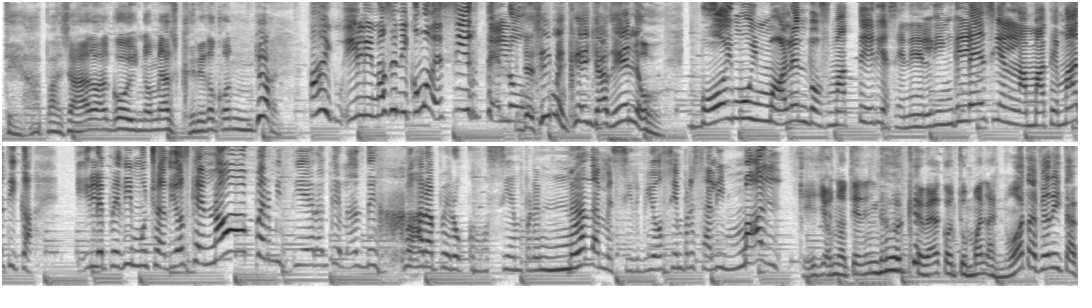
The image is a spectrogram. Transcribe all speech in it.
¿Te ha pasado algo y no me has querido contar? Ay, Willy, no sé ni cómo decírtelo. Decirme que ya dilo. Voy muy mal en dos materias, en el inglés y en la matemática. Y le pedí mucho a Dios que no permitiera que las dejara, pero como siempre, nada me sirvió, siempre salí mal. Que ellos no tienen nada que ver con tus malas notas, Fiorita.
